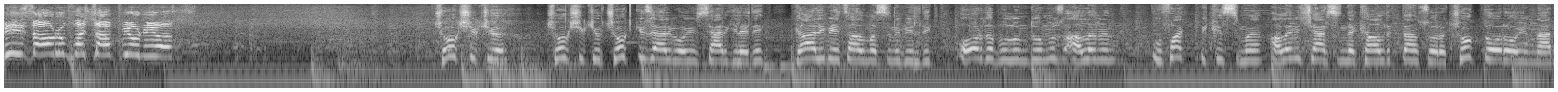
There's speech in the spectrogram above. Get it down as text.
biz de Avrupa şampiyonuyuz. Çok şükür, çok şükür çok güzel bir oyun sergiledik. Galibiyeti almasını bildik. Orada bulunduğumuz alanın ufak bir kısmı alan içerisinde kaldıktan sonra çok doğru oyunlar.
